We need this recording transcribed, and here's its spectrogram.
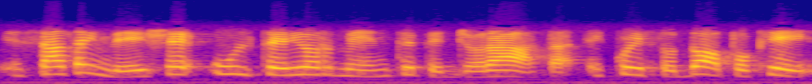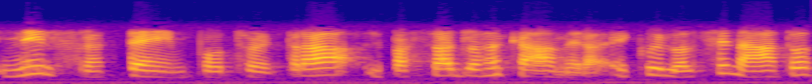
è stata invece ulteriormente peggiorata e questo dopo che nel frattempo, cioè tra il passaggio alla Camera e quello al Senato,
